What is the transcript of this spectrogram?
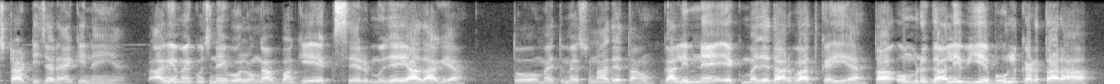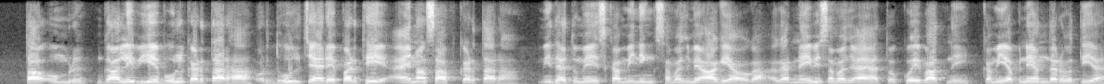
स्टार टीचर हैं कि नहीं है। आगे मैं कुछ नहीं बोलूँगा। बाकी एक शेर मुझे याद आ गया तो मैं तुम्हें सुना देता हूँ। गालिब ने एक मज़ेदार बात कही है। ताउम्र गालिब ये भूल करता रहा ताउम्र गालिब ये भूल करता रहा और धूल चेहरे पर थी, आईना साफ़ करता रहा। उम्मीद है तुम्हें इसका मीनिंग समझ में आ गया होगा। अगर नहीं भी समझ आया तो कोई बात नहीं, कमी अपने अंदर होती है।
